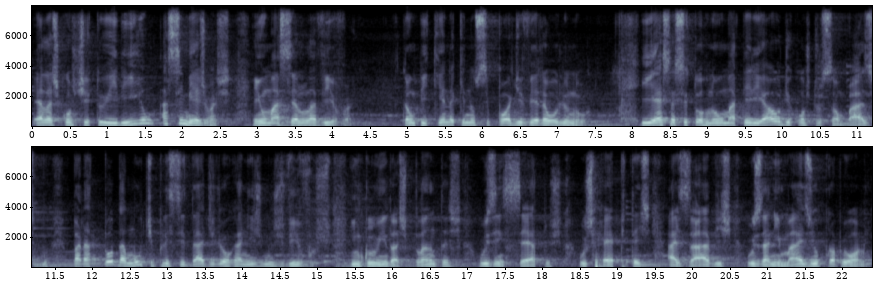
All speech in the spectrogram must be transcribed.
elas constituiriam a si mesmas em uma célula viva, tão pequena que não se pode ver a olho nu. E esta se tornou o material de construção básico para toda a multiplicidade de organismos vivos, incluindo as plantas, os insetos, os répteis, as aves, os animais e o próprio homem.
